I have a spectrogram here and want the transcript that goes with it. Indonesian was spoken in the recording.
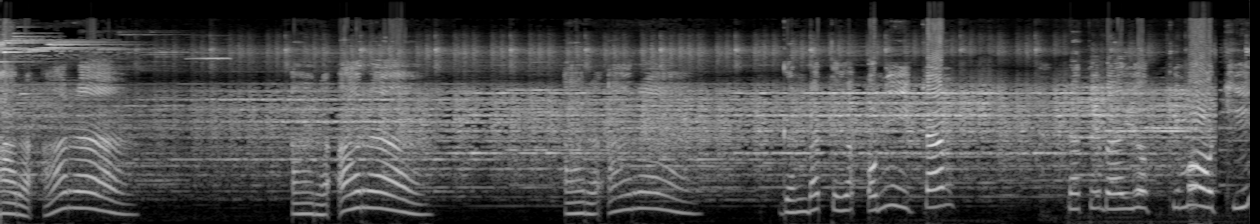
Ara-ara. Ara-ara. Ara-ara. Ganbate yo onikan. Date bayo kimochi.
